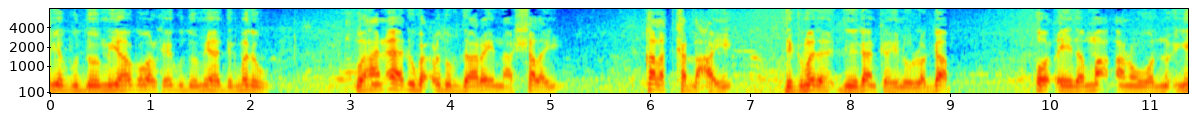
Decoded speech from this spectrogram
iyo guddoomiyaha gobolka iyo guddoomiyaha degmadow waxaan aad uga cudur daaraynaa shalay qalad ka dhacay degmada deegaanka hilowla gaab oo ciidamo aanu wadno iga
